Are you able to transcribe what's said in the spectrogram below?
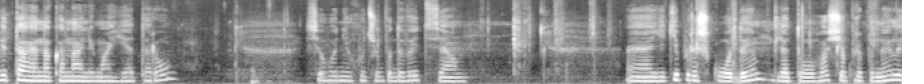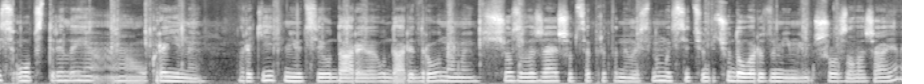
Вітаю на каналі Магія Таро. Сьогодні хочу подивитися, е, які перешкоди для того, щоб припинились обстріли е, України. Ракетні ці удари, удари дронами. Що заважає, щоб це припинилось? Ну, ми всі чудово розуміємо, що заважає.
